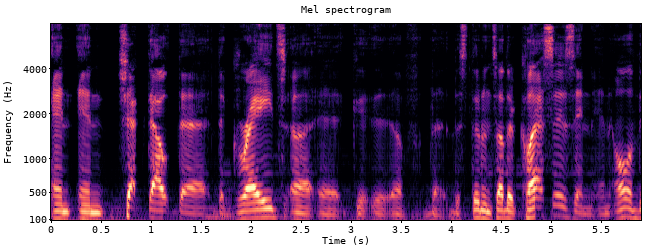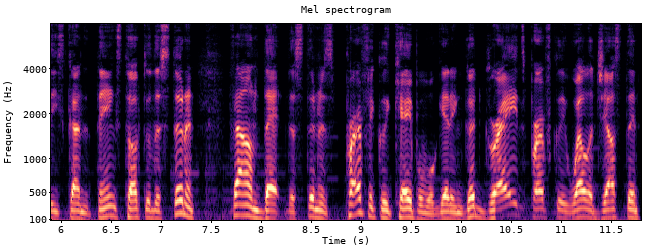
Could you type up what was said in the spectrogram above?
and, and checked out the, the grades uh, uh, of the, the student's other classes and, and all of these kinds of things, talked to the student, found that the student is perfectly capable, getting good grades, perfectly well adjusted,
